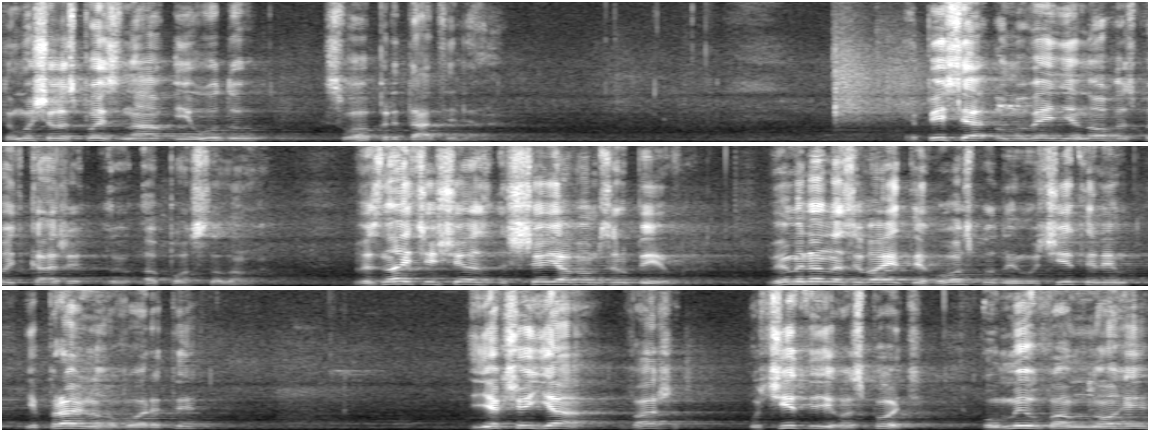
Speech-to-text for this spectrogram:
Тому що Господь знав Іуду свого предателя. Після омовення ног Господь каже е, апостолам, ви знаєте, що що я вам зробив? Ви мене називаєте Господом, учителем і правильно говорите. І якщо я, ваш учитель і Господь, умив вам ноги,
